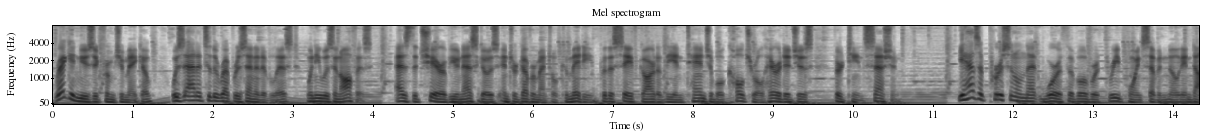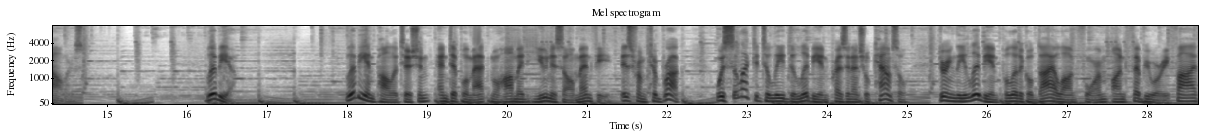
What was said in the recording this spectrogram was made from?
Reggae music from Jamaica was added to the representative list when he was in office as the chair of UNESCO's Intergovernmental Committee for the Safeguard of the Intangible Cultural Heritage's 13th session. He has a personal net worth of over $3.7 million. Libya Libyan politician and diplomat Mohammed Yunus al-Menfi is from Tobruk, was selected to lead the Libyan Presidential Council during the Libyan Political Dialogue Forum on February 5,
